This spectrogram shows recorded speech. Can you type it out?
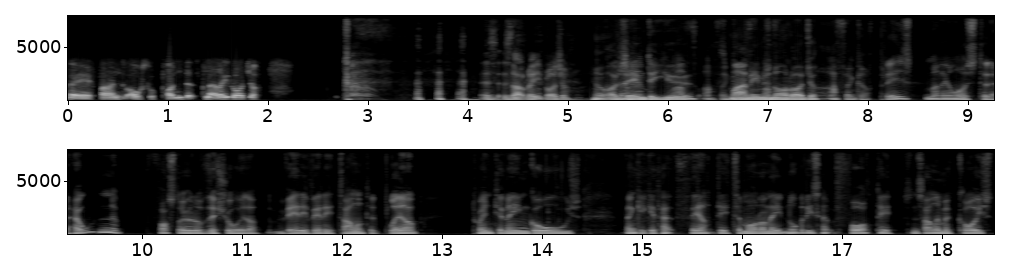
uh, fans but also pundits. Isn't that right, Roger? is, is that right, Roger? No, I was aimed at you. I, I My I've, name's I've, not Roger. I think I've praised Morelos to the hilt in the first hour of the show. He's a very, very talented player. 29 goals. I think he could hit 30 tomorrow night. Nobody's hit 40 since Ally McCoist,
